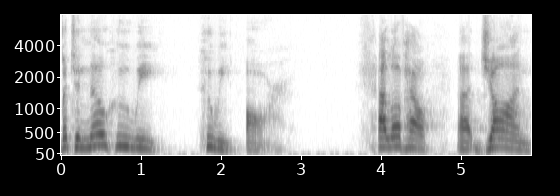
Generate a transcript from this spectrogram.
But to know who we, who we are. I love how uh, John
